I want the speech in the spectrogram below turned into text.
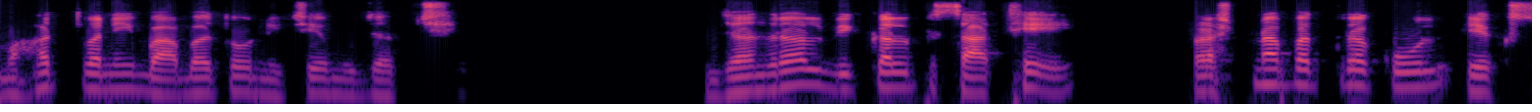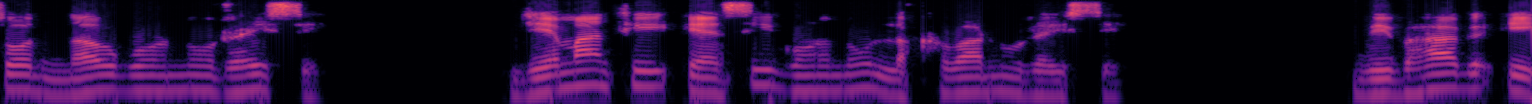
મહત્વની બાબતો નીચે મુજબ છે. જનરલ વિકલ્પ સાથે પ્રશ્નપત્ર કુલ એકસો નવ ગુણનું રહેશે, જેમાંથી એંસી ગુણનું લખવાનું રહેશે. વિભાગ એ.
